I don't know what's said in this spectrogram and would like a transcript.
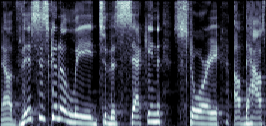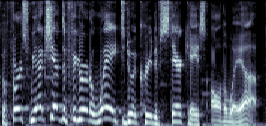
Now, this is going to lead to the second story of the house. But first, we actually have to figure out a way to do a creative staircase all the way up.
